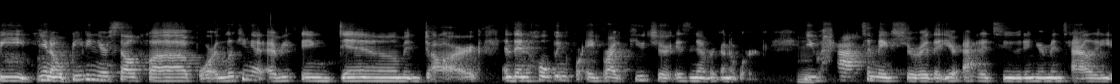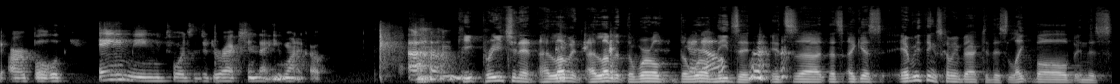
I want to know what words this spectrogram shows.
be you know beating yourself up or looking at everything dim and dark and then hoping for a bright future is never going to work. Mm. you have to make sure that your attitude and your mentality are both aiming towards the direction that you want to go. Um, keep preaching it. I love it. I love it. The world the world know? needs it. It's uh that's i guess everything's coming back to this light bulb and this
